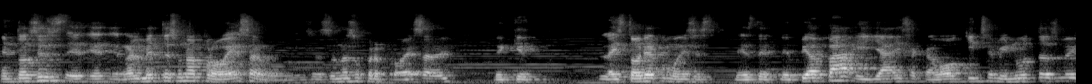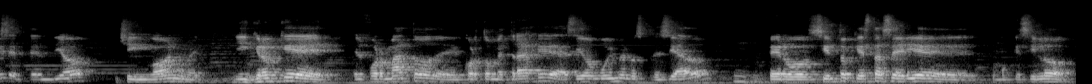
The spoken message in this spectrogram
Entonces, eh, eh, realmente es una proeza, güey. es una super proeza de que la historia, como dices, es de, de pie a pa y ya y se acabó 15 minutos, güey, se entendió chingón, güey. Y creo que el formato de cortometraje ha sido muy menospreciado, pero siento que esta serie como que sí lo,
